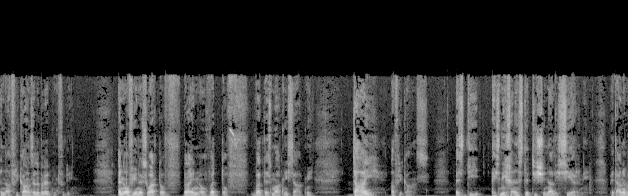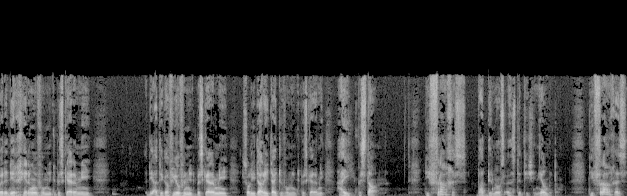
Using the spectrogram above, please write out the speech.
in Afrikaans hulle brood moet verdien. En of jy 'n nou swart of bruin of wit of wat is maak nie saak nie. Daai Afrikaans is die hy's nie geïnstitusionaliseer nie. Met ander woorde die regering hoef hom nie te beskerm nie. Die ATKV hoef hom nie te beskerm nie. Solidariteit hoef hom nie te beskerm nie. Hy bestaan. Die vraag is, wat doen ons institusioneel met hom? Die vraag is,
